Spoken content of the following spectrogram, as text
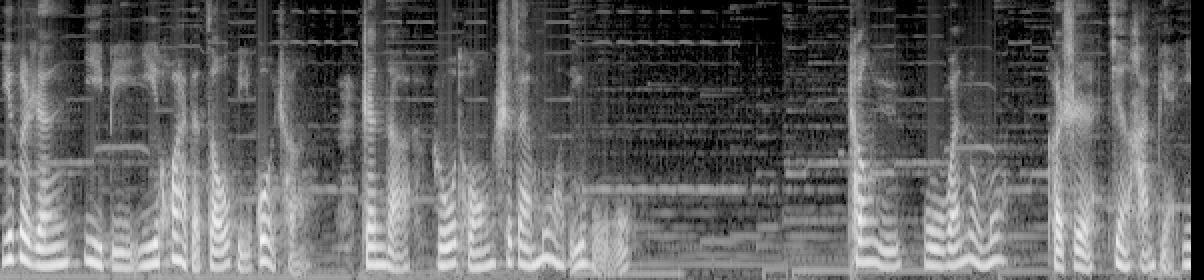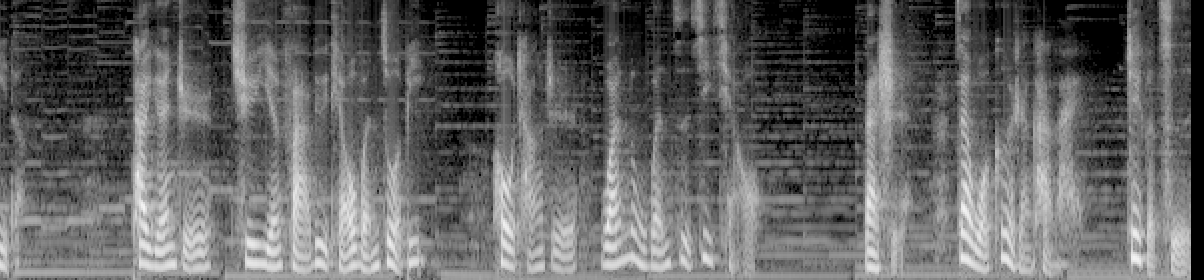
一个人一笔一画的走笔过程，真的如同是在墨里舞。称语“舞文弄墨”，可是尽含贬义的。它原指曲引法律条文作弊，后常指玩弄文字技巧。但是，在我个人看来，这个词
